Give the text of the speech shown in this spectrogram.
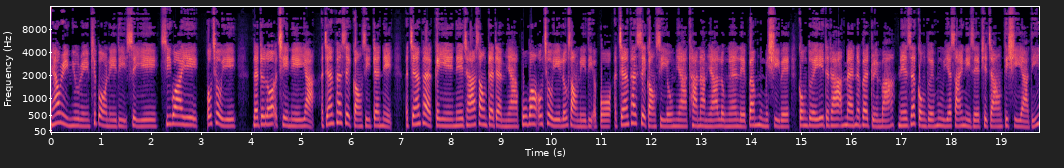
မြောက်ရီမျိုးတွင်ဖြစ်ပေါ်နေသည့်စစ်ရေးစီးပွားရေးအုပ်ချုပ်ရေး လက်တလောအခြေအနေအရအကြမ်းဖက်စစ်ကောင်စီတပ်နှင့်အကြမ်းဖက်ကရင်နေချားဆောင်တက်တဲ့များပူးပေါင်းအုပ်ချုပ်ရေးလှုပ်ဆောင်နေသည့်အပေါ်အကြမ်းဖက်စစ်ကောင်စီရုံးများဌာနများလုပ်ငန်းလေပတ်မှုမရှိဘဲကုံသွေးရေးတရားအမှတ်နှစ်ဘက်တွင်မှနေဆက်ကုံသွေးမှုရပ်ဆိုင်းနေဆဲဖြစ်ကြောင်းသိရှိရသည်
